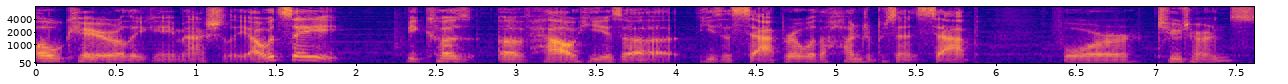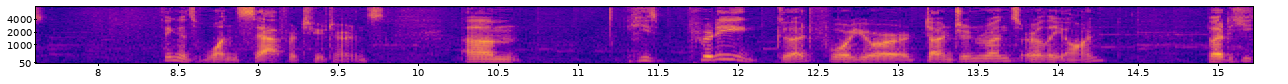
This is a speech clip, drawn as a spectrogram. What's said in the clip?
okay early game actually. I would say because of how he is a, he's a sapper with 100% sap for two turns. I think it's one sap for two turns. Um, he's pretty good for your dungeon runs early on, but he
